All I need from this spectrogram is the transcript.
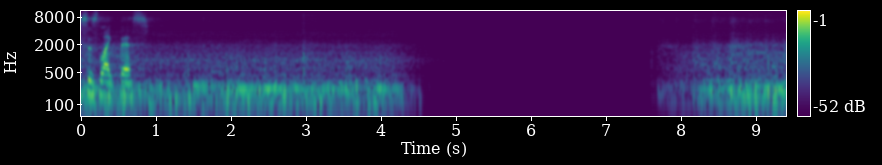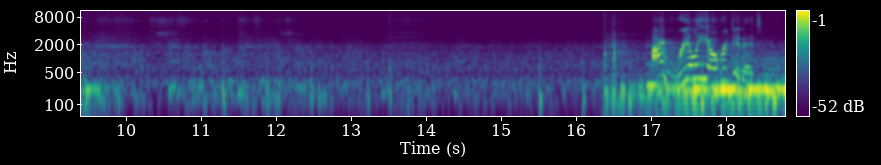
Places like this. I really overdid it.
